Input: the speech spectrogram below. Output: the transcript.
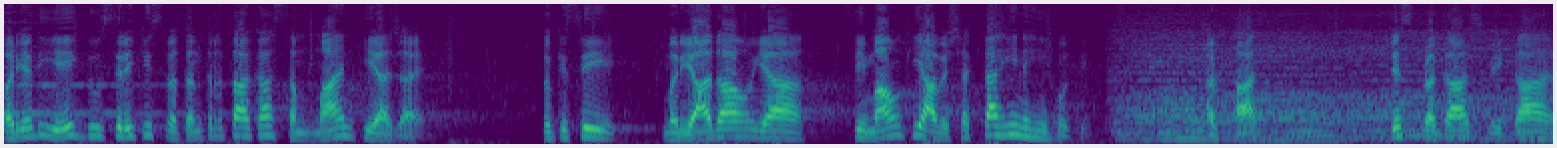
पर यदि एक दूसरे की स्वतंत्रता का सम्मान किया जाए तो किसी मर्यादाओं या सीमाओं की आवश्यकता ही नहीं होती। अर्थात, जिस प्रकार स्वीकार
